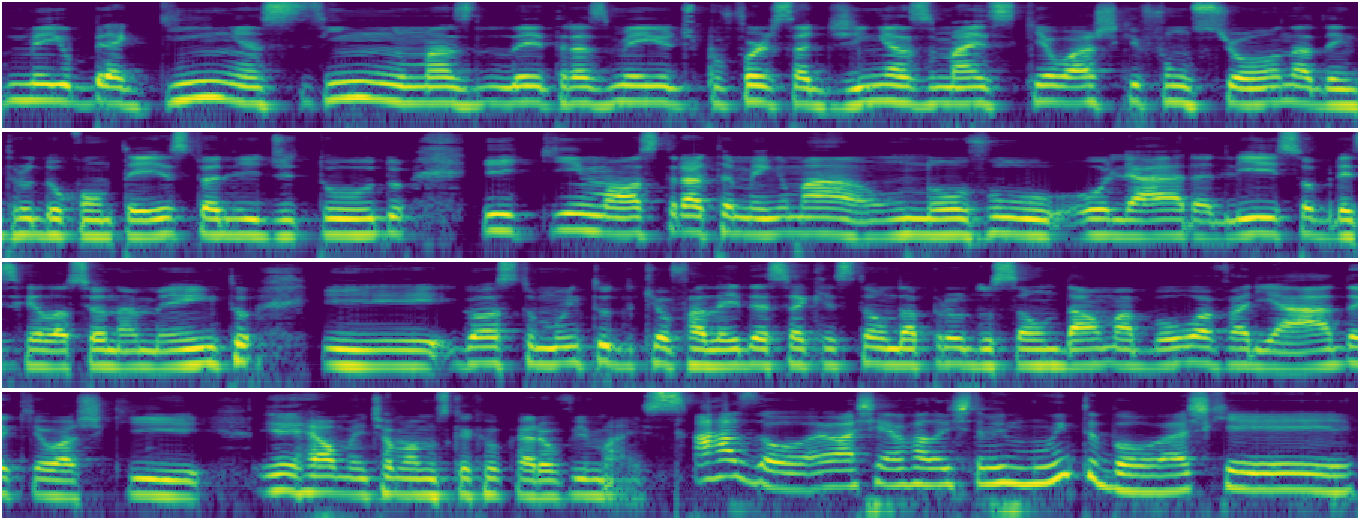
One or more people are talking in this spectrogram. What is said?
meio breguinha, assim, umas letras meio, tipo, forçadinhas, mas que eu acho que funciona dentro do contexto ali de tudo e que mostra também uma, um novo olhar ali sobre esse relacionamento. E gosto muito do que eu falei dessa questão da produção dar uma boa variada, que eu acho que realmente é uma música que eu quero ouvir mais. Arrasou, eu achei a Valente também muito boa, eu acho que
